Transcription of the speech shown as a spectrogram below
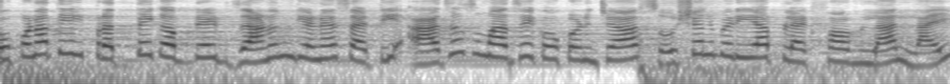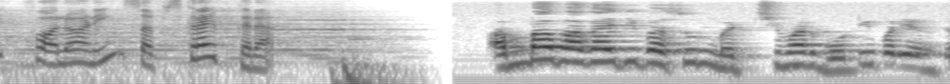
कोकणातील प्रत्येक अपडेट जाणून घेण्यासाठी आजच माझे कोकणच्या सोशल मीडिया प्लॅटफॉर्मला लाईक फॉलो आणि सबस्क्राईब करा. आंबा बागायतीपासून मच्छीमार बोटीपर्यंत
